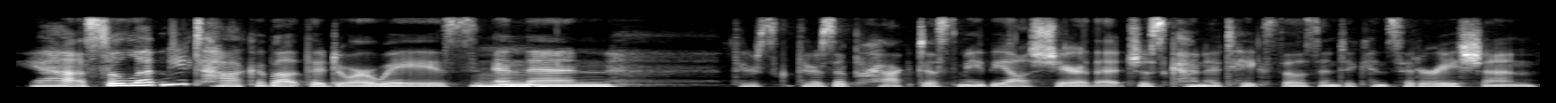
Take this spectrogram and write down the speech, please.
Yeah, so let me talk about the doorways mm. and then there's there's a practice maybe I'll share that just kind of takes those into consideration.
